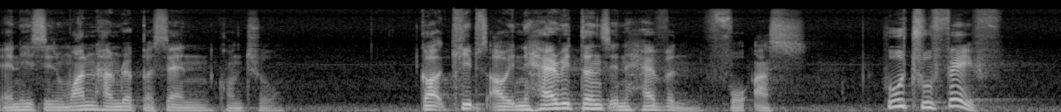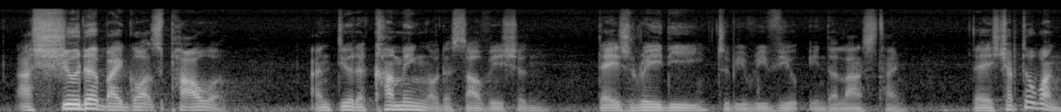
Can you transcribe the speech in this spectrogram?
and He's in 100% control. God keeps our inheritance in heaven for us, who through faith are shielded by God's power until the coming of the salvation that is ready to be revealed in the last time. That is chapter 1.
